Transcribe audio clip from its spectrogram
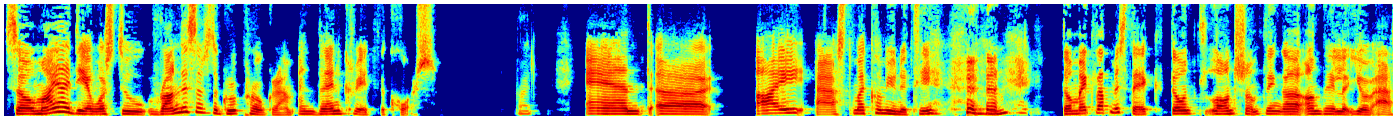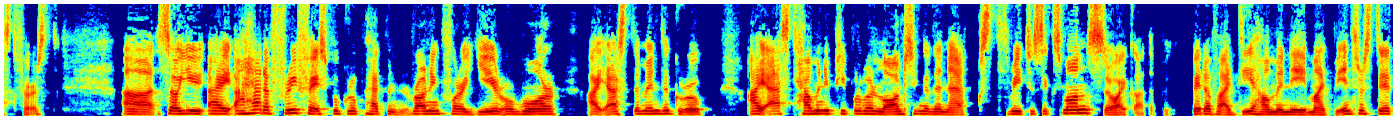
So my idea was to run this as a group program and then create the course. Right. And uh, I asked my community, mm-hmm. don't make that mistake. Don't launch something uh, until you have asked first. Uh, so you, I, I had a free Facebook group had been running for a year or more. I asked them in the group. I asked how many people were launching in the next three to six months. So I got a bit of idea how many might be interested.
